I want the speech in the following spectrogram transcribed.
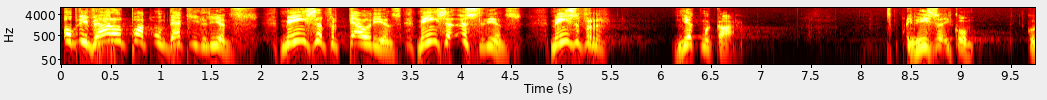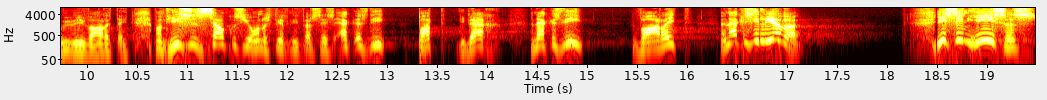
Op die wêreldpad ontdek jy leuns. Mense vertel leuns, mense is leuns. Mense verneek mekaar. En sê kom? Kom jy by die waarheid uit? Want Jesus self gesê Johannes 14 vers 6, ek is die pad, die weg en ek is die waarheid en ek is die lewe. Jy sien Jesus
